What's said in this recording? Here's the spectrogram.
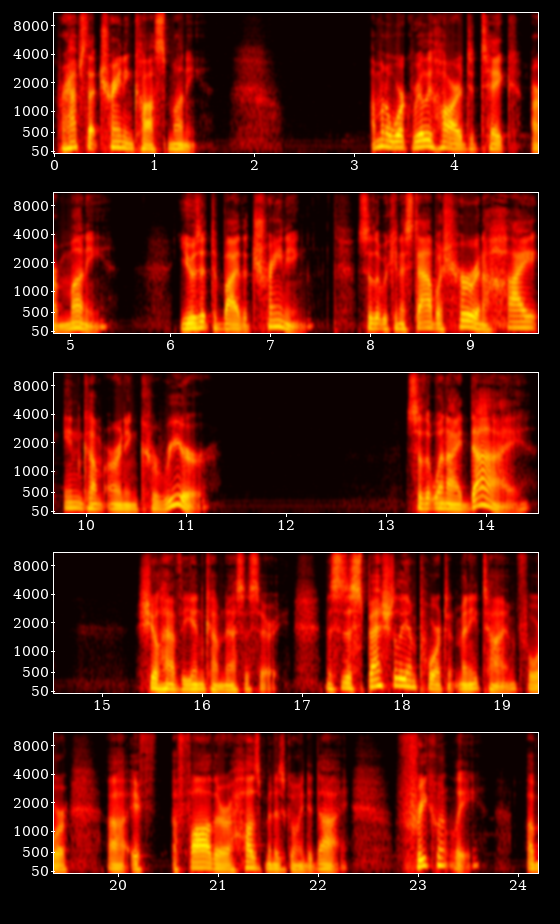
Perhaps that training costs money. I'm going to work really hard to take our money use it to buy the training so that we can establish her in a high income earning career so that when I die, she'll have the income necessary. This is especially important many times for uh, if a father or a husband is going to die. Frequently, a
